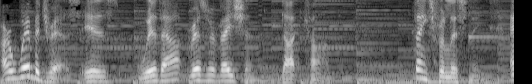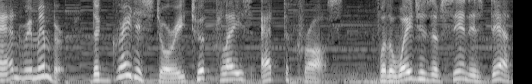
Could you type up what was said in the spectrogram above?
Our web address is withoutreservation.com. Thanks for listening. And remember, the greatest story took place at the cross. For the wages of sin is death,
